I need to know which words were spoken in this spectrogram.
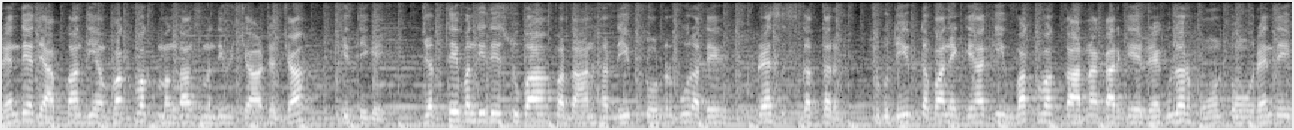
ਰਹਿੰਦੇ ਅਧਿਆਪਕਾਂ ਦੀਆਂ ਵੱਖ-ਵੱਖ ਮੰਗਾਂ ਸੰਬੰਧੀ ਵਿਚਾਰ ਚਰਚਾ ਕੀਤੀ ਗਈ। ਜਥੇਬੰਦੀ ਦੇ ਸੂਬਾ ਪ੍ਰਧਾਨ ਹਰਦੀਪ ਟੋਡਰਪੁਰ ਅਤੇ ਪ੍ਰੈਸ ਸਕੱਤਰ ਸੁਖਦੀਪ ਤਪਾ ਨੇ ਕਿਹਾ ਕਿ ਵੱਖ-ਵੱਖ ਕਾਰਨਾਂ ਕਰਕੇ ਰੈਗੂਲਰ ਹੋਣ ਤੋਂ ਰਹਿੰਦੇ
